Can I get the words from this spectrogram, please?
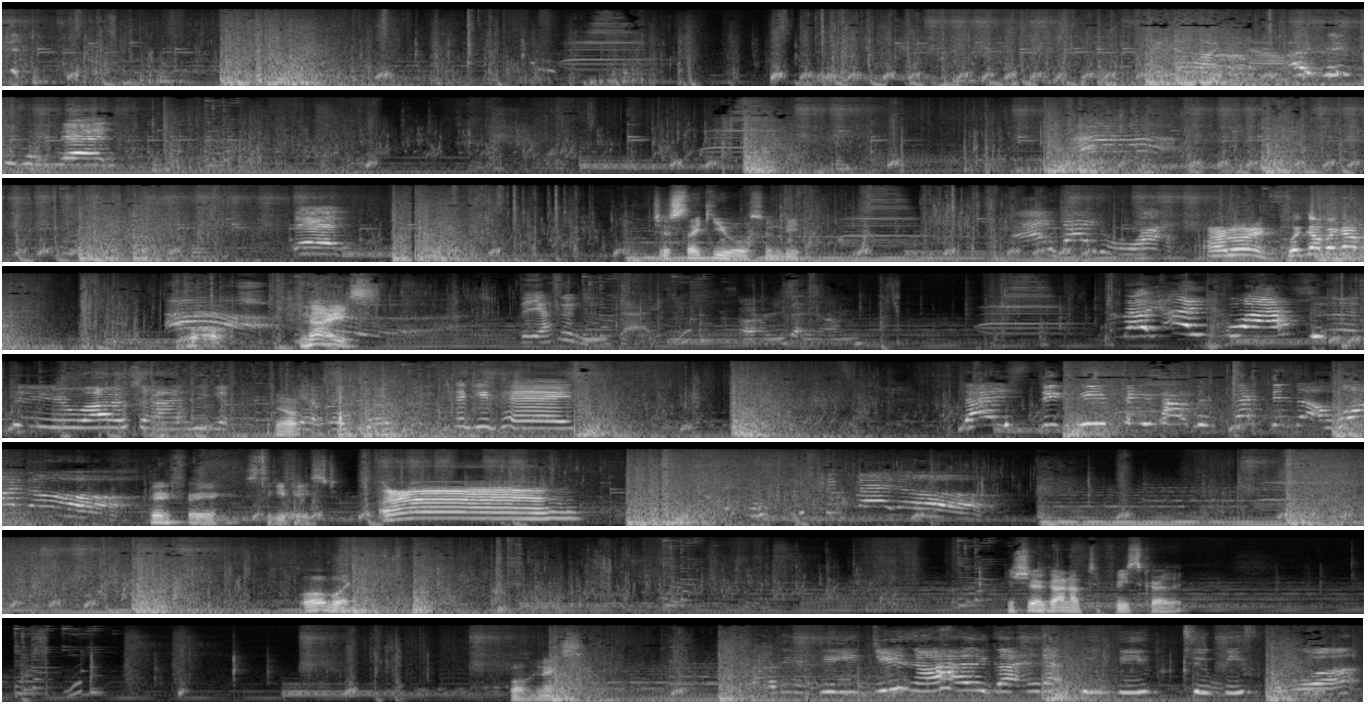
I know I know. I think he's dead. Dead. Just like you will soon be. I died once. Oh boy! Wake up, wake up! Whoa. Nice! They have to use that. Sorry, Sam. I flashed it to you. I was trying to get, Yep. get my cookie. Sticky paste. Daddy, sticky paste has infected the water. Good for you, sticky paste. Ah! Oh boy. You should have gone up to free Scarlet. Whoa, nice. Daddy, did you know how I got in that poopy tube before?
